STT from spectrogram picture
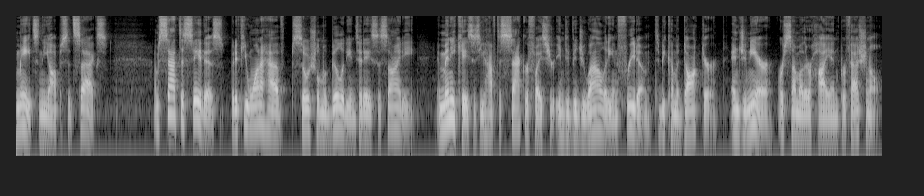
mates in the opposite sex. I'm sad to say this, but if you want to have social mobility in today's society, in many cases you have to sacrifice your individuality and freedom to become a doctor, engineer, or some other high end professional.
